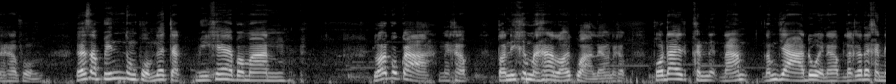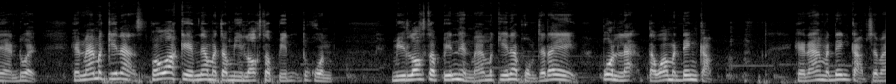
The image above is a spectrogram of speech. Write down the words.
นะครับผมแล้วสปินของผมเนี่ยจะมีแค่ประมาณร้อยกว่านะครับ ตอนนี้ขึ้นมาห้าร้อยกว่าแล้วนะครับ เพราะได้คะแนนน้ำน้ำยาด้วยนะครับ แล้วก็ได้คะแนนด้วย เห็นไหมเมื่อกี้เนี่ย เพราะว่าเกมเนี่ยมันจะมีล็อกสปินทุกคน มีล็อกสปินเห็นไหมเมื่อกี้เนี่ยผมจะได้ป้นแล้ว แต่ว่ามันเด้งกลับ เห็นไหมมันเด้งกลับใช่ไหม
